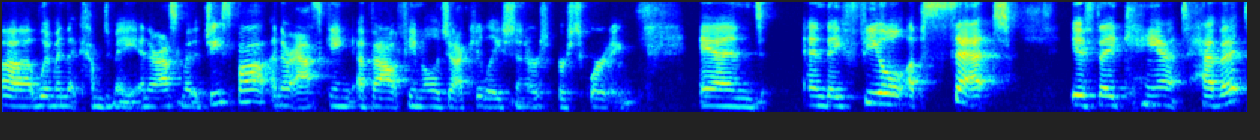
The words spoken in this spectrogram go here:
uh, women that come to me and they're asking about the G spot and they're asking about female ejaculation or, or squirting. And and they feel upset if they can't have it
